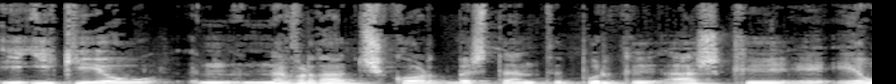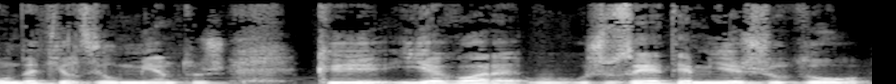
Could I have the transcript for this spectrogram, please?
e, e, que eu, na verdade, discordo bastante porque acho que é, é um daqueles elementos que, e agora o José até me ajudou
